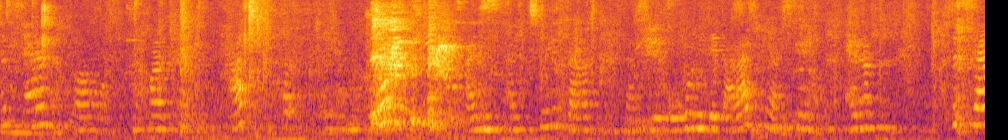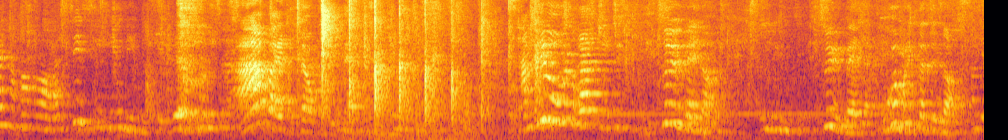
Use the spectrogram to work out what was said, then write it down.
Хотод сайн нохоо нохоо хас айн айчны дараа насны өгөн мэдээ дараас нь явсан юм. Харин хотод сайн нохоо олсон эсхийг юм би мэдээ. За баярлалаа бүгдээ. Самбарын өмнө гарч ижиг хэцүү юм байна? Хэцүү юм байна. Өгөө мартаад байна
